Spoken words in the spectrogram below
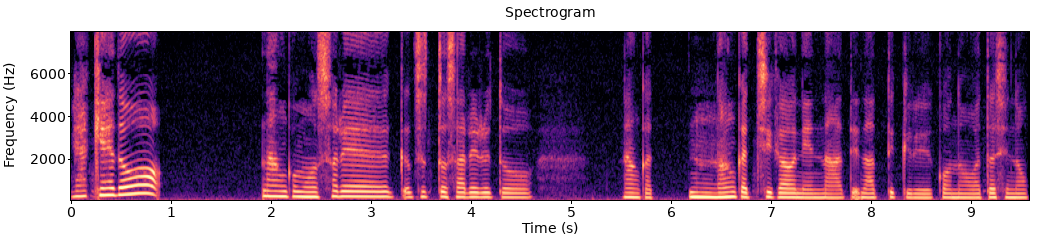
やけどなんかもうそれがずっとされるとなんかうんなんか違うねんなってなってくるこの私の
